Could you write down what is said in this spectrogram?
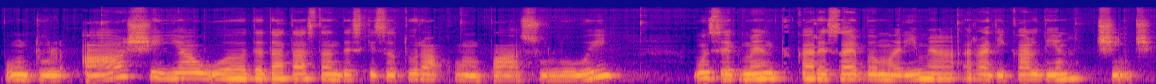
punctul A și iau de data asta în deschizătura compasului un segment care să aibă mărimea radical din 5.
